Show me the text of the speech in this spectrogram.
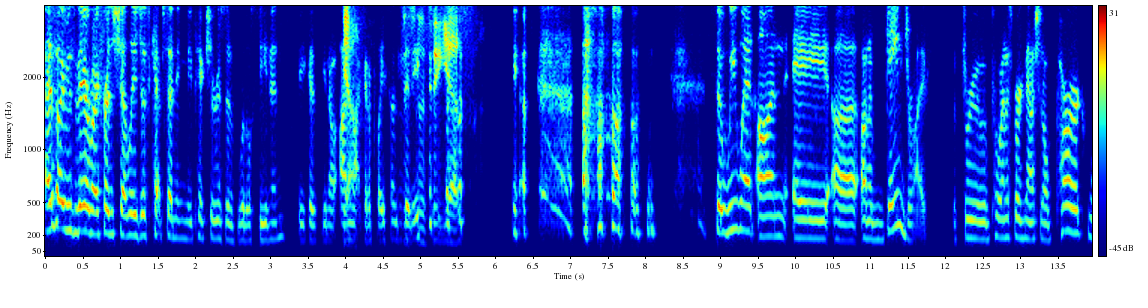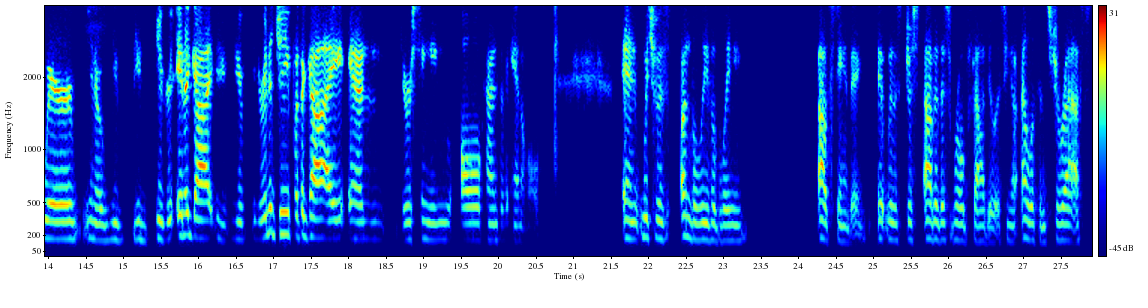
as I was there, my friend Shelly just kept sending me pictures of little Steven because you know I'm Yeah. not going to play Sun City. yes. yeah. Um, so we went on a uh, on a game drive through Johannesburg National Park, where you know you you you're in a guy you you're, you're in a jeep with a guy and you're seeing all kinds of animals, and which was unbelievably outstanding. It was just out of this world fabulous. You know, elephants, giraffes,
